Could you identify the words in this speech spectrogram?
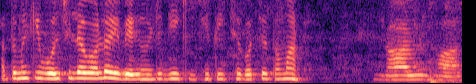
আর তুমি কি বলছিলে বলো এই বেগুনিটা দিয়ে কি খেতে ইচ্ছে করছে তোমার? ডাল ভাত।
